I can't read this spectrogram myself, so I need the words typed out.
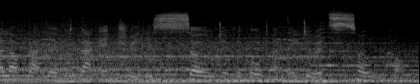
I love that lift. That entry is so difficult and they do it so well.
